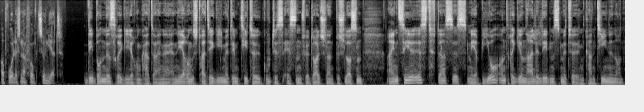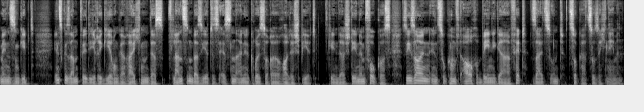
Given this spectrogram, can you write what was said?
obwohl es noch funktioniert. Die Bundesregierung hatte eine Ernährungsstrategie mit dem Titel Gutes Essen für Deutschland beschlossen. Ein Ziel ist, dass es mehr Bio- und regionale Lebensmittel in Kantinen und Mensen gibt. Insgesamt will die Regierung erreichen, dass pflanzenbasiertes Essen eine größere Rolle spielt. Kinder stehen im Fokus. Sie sollen in Zukunft auch weniger Fett, Salz und Zucker zu sich nehmen.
